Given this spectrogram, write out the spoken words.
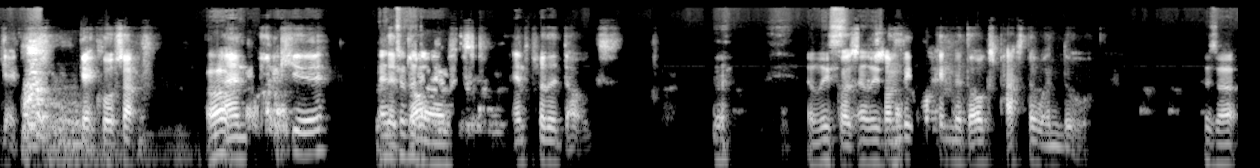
get close, get closer. Oh, And on cue, Enter the the dogs. Enter the dogs. at least Because at least somebody walking the dogs past the window. who's that?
